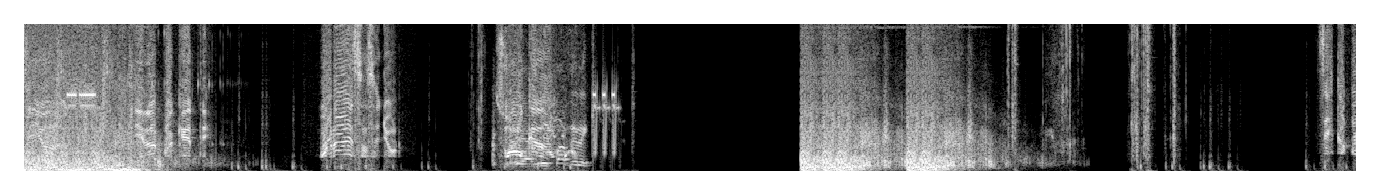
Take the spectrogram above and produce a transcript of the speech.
Señora, lleva el paquete. Fuera esa, señor. Solo queda Reagrupad uno. el equipo. Se escapó.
